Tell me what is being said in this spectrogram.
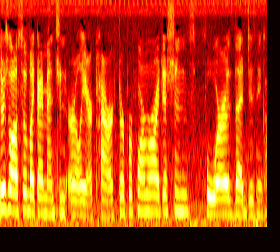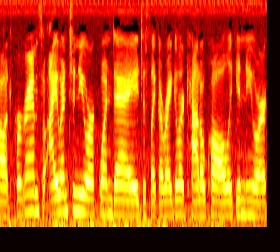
there's also, like I mentioned earlier, character performer auditions for the Disney College program. So I went to New York one day, just like a regular cattle call, like in New York,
